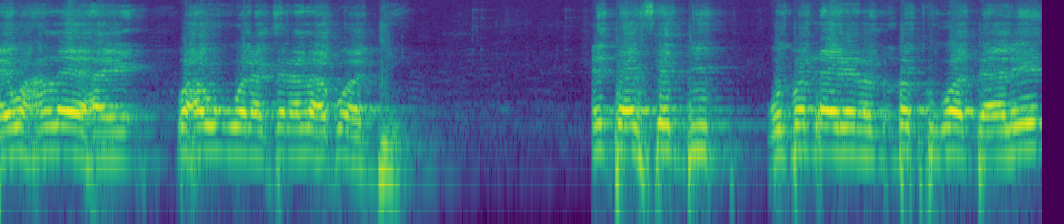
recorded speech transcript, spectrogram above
ee waxaan leeyahay waxa ugu wanaagsan allaha ku addiyo intaas kadib khudbo dheerina dadku waa daaleen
